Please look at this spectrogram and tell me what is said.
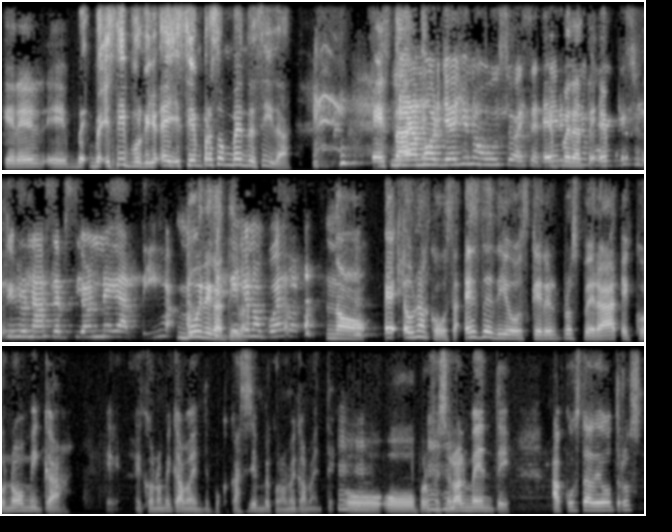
querer, eh, be- be- sí, porque yo- eh, siempre son bendecidas. Mi amor, yo, yo no uso ese término Espérate, porque es que eso tiene una acepción negativa. muy Que negativa. yo no puedo. No, eh, una cosa, es de Dios querer prosperar económica, eh, económicamente, porque casi siempre económicamente, o profesionalmente, a costa de otros.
